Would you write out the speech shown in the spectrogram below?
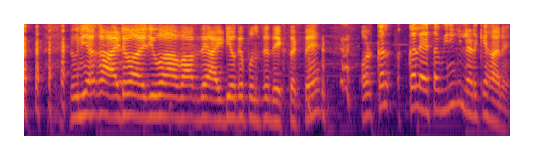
दुनिया का आठवां अजूबा अब आप आईटीओ के पुल से देख सकते हैं। और कल कल ऐसा भी नहीं कि लड़के हारे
